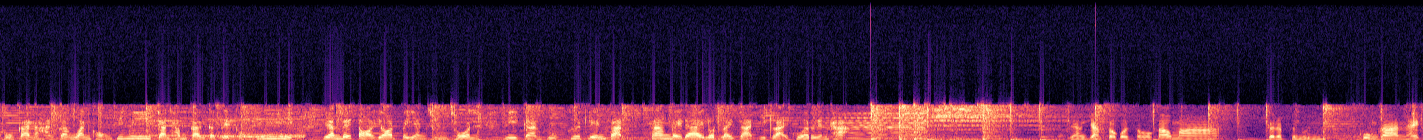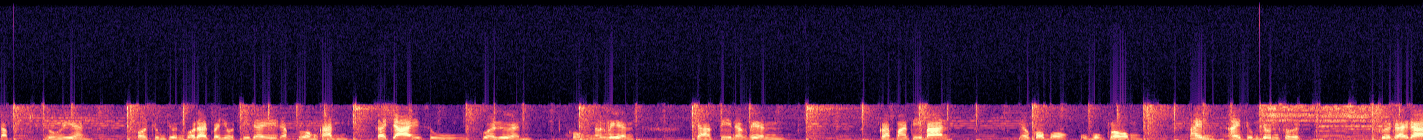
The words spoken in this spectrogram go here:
โครงการอาหารกลางวันของที่นี่ การทำการเกษตรของที่นี่ ยังได้ต่อยอดไปยังชุมชน มีการปลูกพืชเลี้ยงสัตว์สร้างรายได้ลดรายจ่ายอีกหลายครัวเรือนค่ะ หลังจากตกสเข้ามาสนับสนุนโครงการให้กับโรงเรียน ก็ชุมชนก็ได้ประโยชน์ที่ได้รับร่วมกัน กระจายสู่ครัวเรือนของนักเรียน จากที่นักเรียนกลับมาที่บ้าน แล้วก็บอกผู้ปกครองให้ให้ชุมชนเกิดเกิดรายได้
